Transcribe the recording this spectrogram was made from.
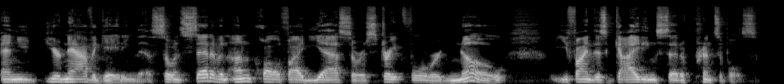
And you, you're navigating this. So instead of an unqualified yes or a straightforward no, you find this guiding set of principles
